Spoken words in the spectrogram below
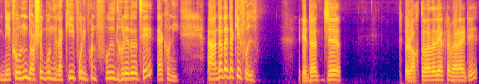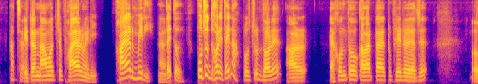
দেখুন দর্শক বন্ধুরা কি পরিমাণ ফুল ধরে রয়েছে এখনই। দাদা এটা কি ফুল? এটা হচ্ছে রক্তগাদারি একটা ভ্যারাইটি আচ্ছা। এটার নাম হচ্ছে ফায়ার মেরি ফায়ার মেরি। তাই তো? প্রচুর ধরে তাই না? প্রচুর ধরে আর এখন তো কালারটা একটু ফেড হয়ে গেছে। ও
